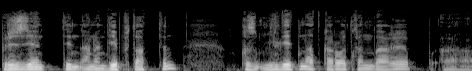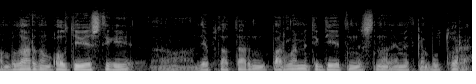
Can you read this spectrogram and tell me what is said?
президенттин анан депутаттын милдетин аткарып аткан дагы булардын кол тийбестиги депутаттардын парламенттик деятельностуна эметкен бул туура.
